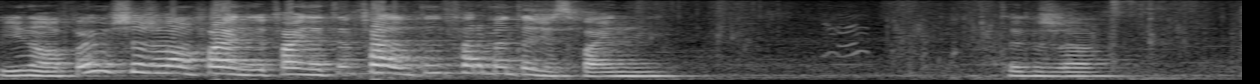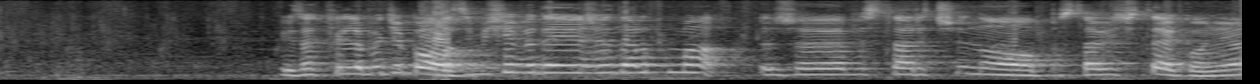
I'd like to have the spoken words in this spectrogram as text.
I no, powiem szczerze, mam fajny, fajny. Ten, fa ten farmer też jest fajny. Także. I za chwilę będzie boss. I mi się wydaje, że Dart ma. że wystarczy no postawić tego, nie?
